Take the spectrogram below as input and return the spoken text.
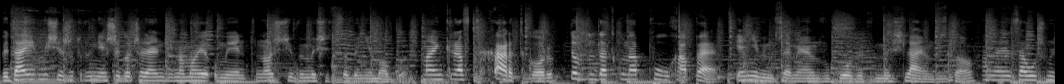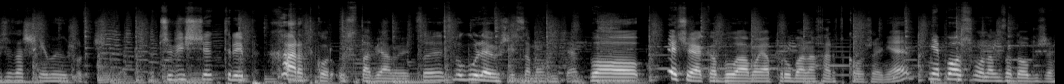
Wydaje mi się, że trudniejszego challenge'u na moje umiejętności wymyślić sobie nie mogłem. Minecraft Hardcore to w dodatku na pół HP. Ja nie wiem co ja miałem w głowie wymyślając to, ale załóżmy, że zaczniemy już odcinek. Oczywiście tryb Hardcore ustawiamy, co jest w ogóle już niesamowite, bo wiecie jaka była moja próba na hardkorze, nie? Nie poszło nam za dobrze.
